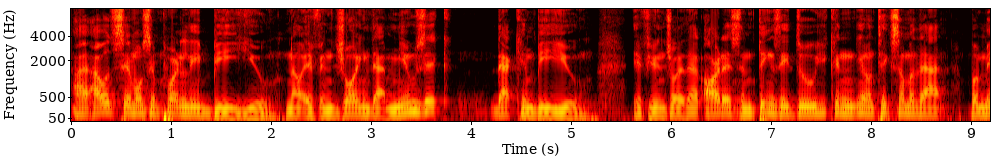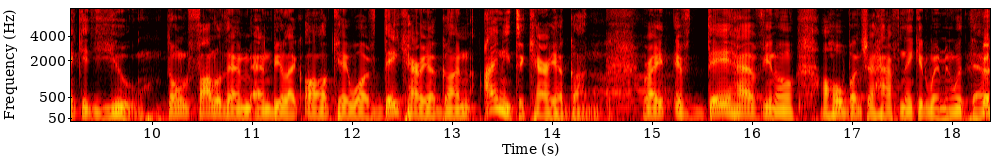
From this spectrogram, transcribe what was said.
I, I would say most importantly, be you. Now, if enjoying that music, that can be you. If you enjoy that artist and things they do, you can, you know, take some of that, but make it you. Don't follow them and be like, oh, okay, well, if they carry a gun, I need to carry a gun, right? If they have, you know, a whole bunch of half naked women with them,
